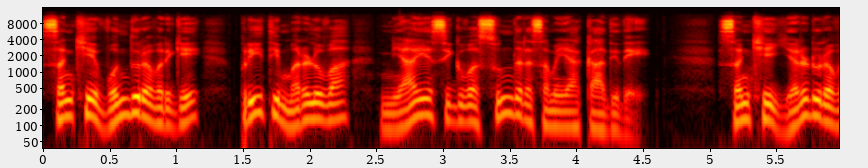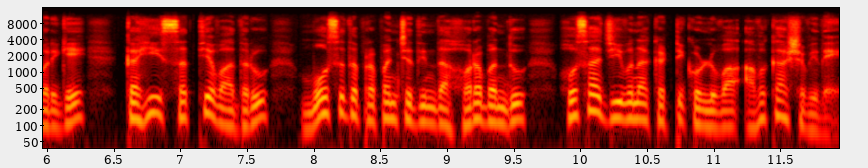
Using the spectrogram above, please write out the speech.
ಸಂಖ್ಯೆ ಒಂದರವರೆಗೆ ಪ್ರೀತಿ ಮರಳುವ, ನ್ಯಾಯ ಸಿಗುವ ಸುಂದರ ಸಮಯ ಕಾದಿದೆ. ಸಂಖ್ಯೆ ಎರಡರವರೆಗೆ ಕಹಿ ಸತ್ಯವಾದರೂ ಮೋಸದ ಪ್ರಪಂಚದಿಂದ ಹೊರಬಂದು ಹೊಸ ಜೀವನ ಕಟ್ಟಿಕೊಳ್ಳುವ ಅವಕಾಶವಿದೆ.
